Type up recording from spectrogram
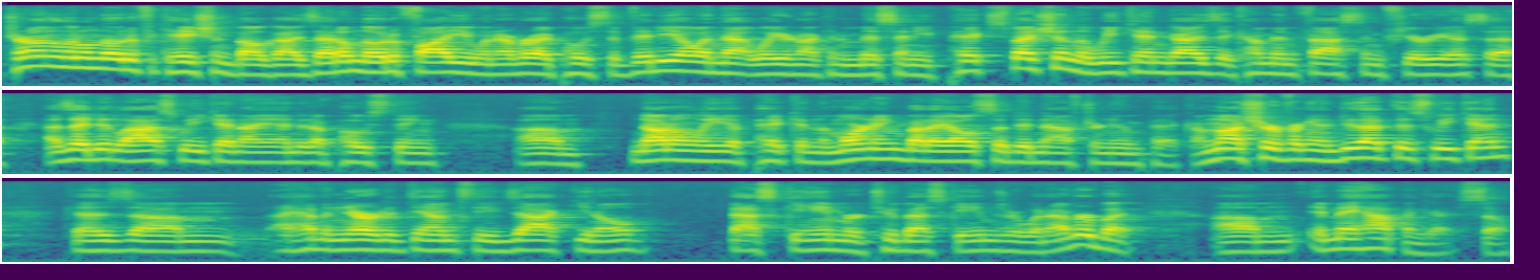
Turn on the little notification bell, guys. That'll notify you whenever I post a video, and that way you're not going to miss any picks, especially on the weekend, guys. They come in fast and furious. Uh, as I did last weekend, I ended up posting um, not only a pick in the morning, but I also did an afternoon pick. I'm not sure if I'm going to do that this weekend because um, I haven't narrowed it down to the exact, you know, best game or two best games or whatever, but um, it may happen, guys. So,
